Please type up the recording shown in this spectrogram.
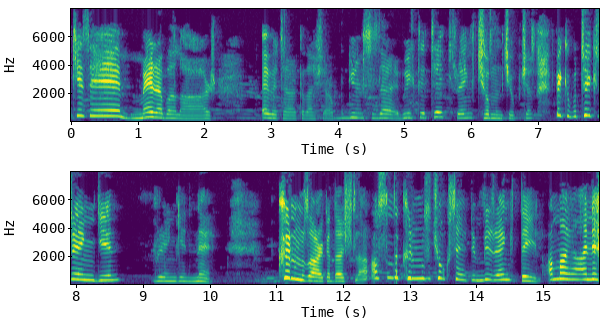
Herkese merhabalar. Evet arkadaşlar bugün sizlerle birlikte tek renk challenge yapacağız. Peki bu tek rengin rengi ne? Kırmızı arkadaşlar. Aslında kırmızı çok sevdiğim bir renk değil ama yani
